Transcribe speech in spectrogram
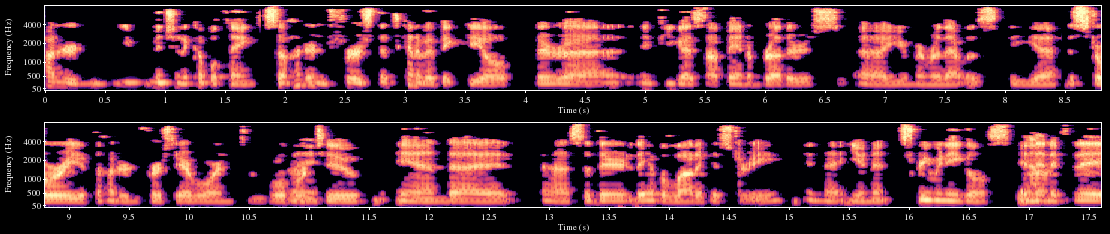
100, you mentioned a couple things. So 101st, that's kind of a big deal. There, uh, if you guys saw Band of Brothers, uh, you remember that was the uh, the story of the 101st Airborne through World War Right. II, and uh, uh, so they they have a lot of history in that unit. Screaming Eagles, and then if they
